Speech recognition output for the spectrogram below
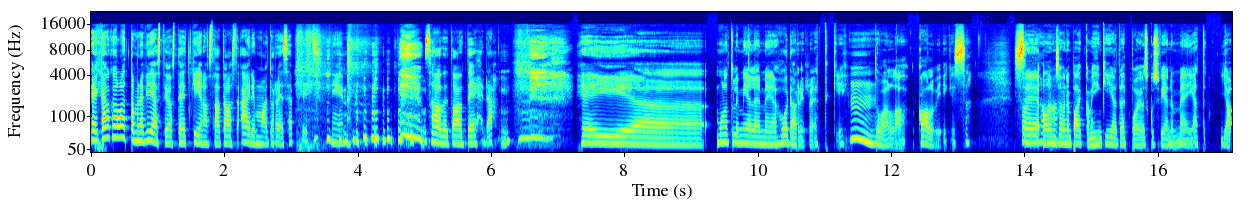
Hei, käykää laittaminen viesti, jos teitä kiinnostaa tällaiset äidinmaitoreseptit, niin saatetaan tehdä. Hei, äh, mulla tuli mieleen meidän hodariretki mm. tuolla Kalviikissa. Se on ihanaa. on sellainen paikka, mihin Kiia Teppo on joskus vienyt meidät. Ja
